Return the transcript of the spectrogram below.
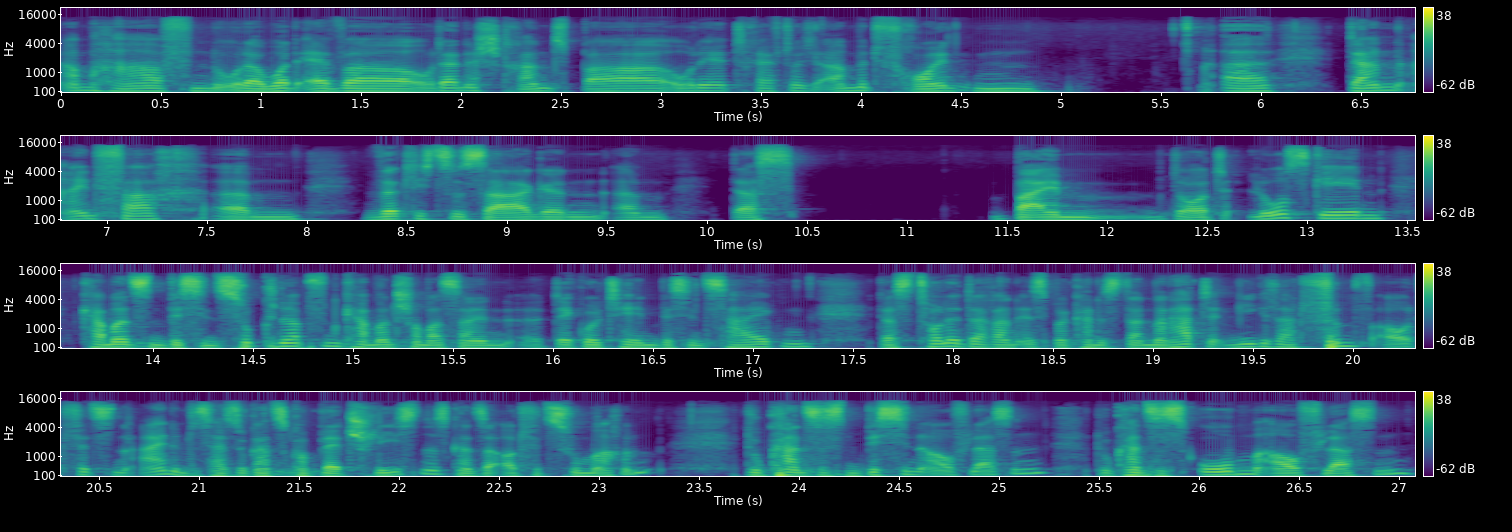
am Hafen oder whatever oder eine Strandbar oder ihr trefft euch abend mit Freunden äh, dann einfach ähm, wirklich zu sagen, ähm, dass beim dort losgehen kann man es ein bisschen zuknöpfen, kann man schon mal sein äh, Dekolleté ein bisschen zeigen. Das Tolle daran ist, man kann es dann, man hat, wie gesagt, fünf Outfits in einem. Das heißt, du kannst komplett schließen, das ganze Outfit zumachen. Du kannst es ein bisschen auflassen, du kannst es oben auflassen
